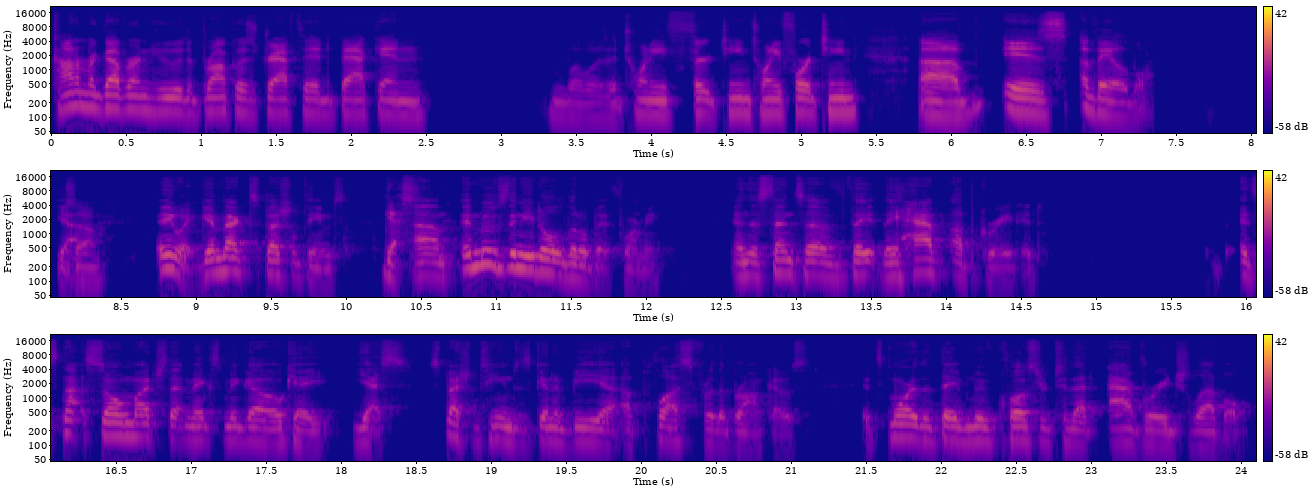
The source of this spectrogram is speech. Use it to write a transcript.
Connor McGovern, who the Broncos drafted back in what was it 2013 2014 uh is available yeah so anyway getting back to special teams yes. Um it moves the needle a little bit for me in the sense of they they have upgraded. It's not so much that makes me go okay yes special teams is going to be a, a, plus for the broncos. It's more that they've moved closer to that average level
